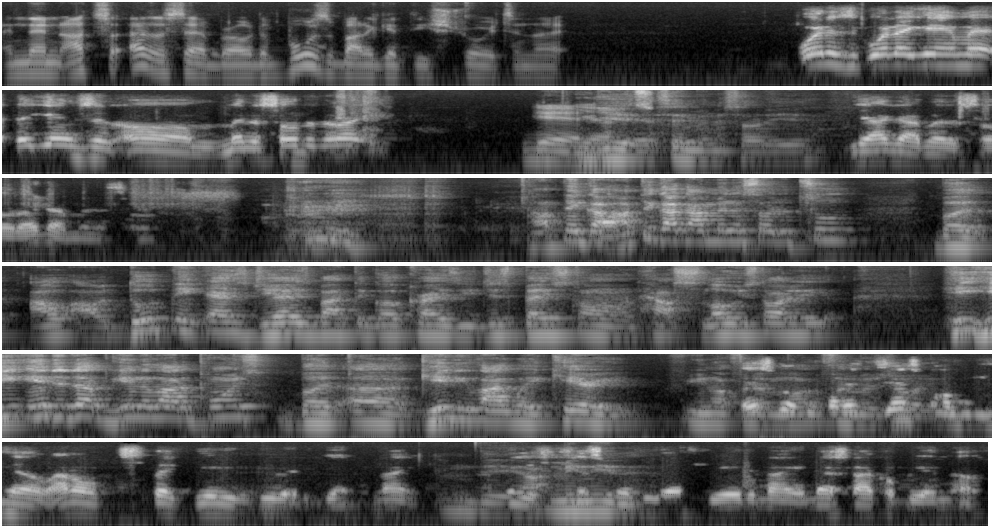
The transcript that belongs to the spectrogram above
and then as I said, bro, the Bulls about to get destroyed tonight. What is where that game at? That game's in um Minnesota tonight. Yeah, yeah, it's in Minnesota. Yeah, yeah, I got Minnesota. I got Minnesota. I think I, I, think I got Minnesota too, but I, I do think SGA is about to go crazy just based on how slow he started. He he ended up getting a lot of points, but uh Giddey lightweight carried. You know, for it's, the, gonna, for it's just gonna be him. I don't expect Giddey to do it again tonight. Yeah, it's I mean, just gonna be SGA tonight. That's not gonna be enough.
